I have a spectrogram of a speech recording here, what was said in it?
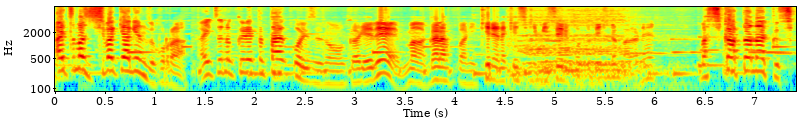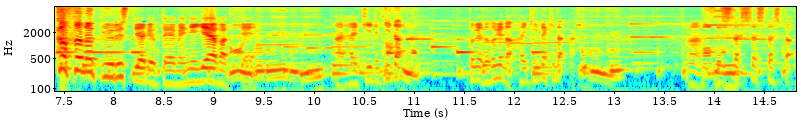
あいつマジしばきあげんぞこら。あいつのくれたターコイズのおかげでまあガラッパに綺麗な景色見せることできたからね。まあ仕方なく仕方なく許してやるよてめえ。逃げやがって。はいはい聞いた聞いた溶けた溶けた。はい聞いた聞いた。あしたしたしたした。は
